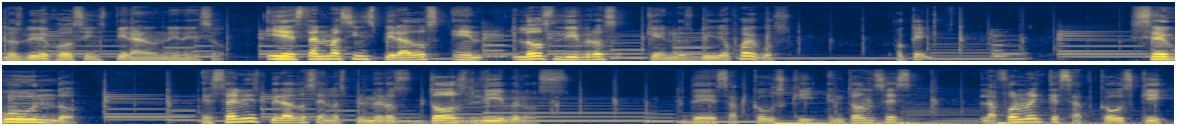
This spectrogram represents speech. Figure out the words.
los videojuegos se inspiraron en eso. Y están más inspirados en los libros que en los videojuegos. ¿Ok? Segundo, están inspirados en los primeros dos libros de Sapkowski. Entonces, la forma en que Sapkowski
